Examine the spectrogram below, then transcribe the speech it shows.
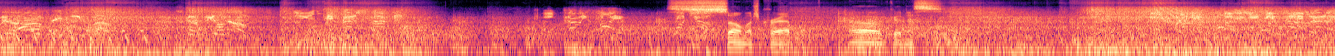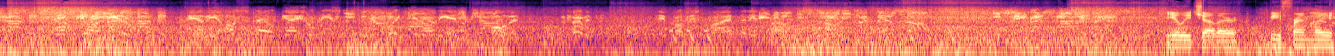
We're armed and inbound. Scorpion out. Do you repair started? Incoming fire. Watch out. So much crap. Oh, goodness. Heal each other. Be friendly.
